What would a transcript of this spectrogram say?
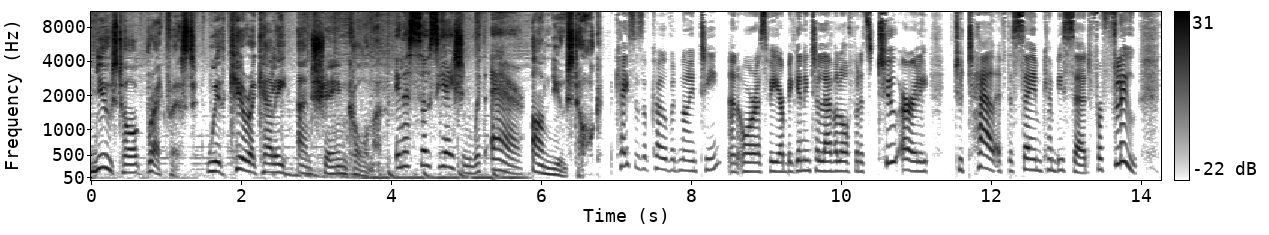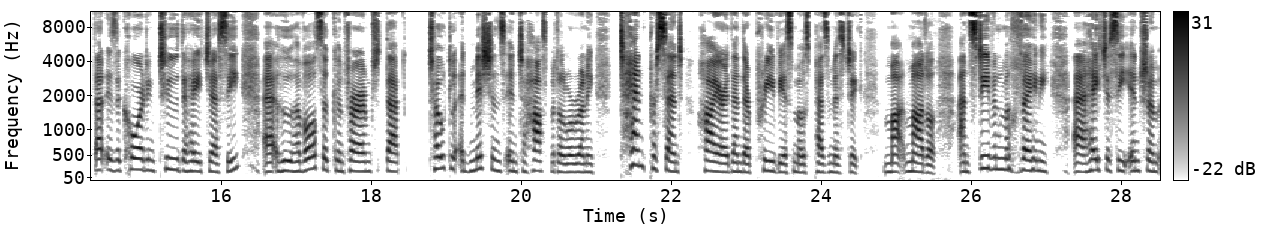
Newstalk Breakfast with Ciara Kelly and Shane Coleman. In association with AIR on Newstalk. Cases of COVID 19 and RSV are beginning to level off, but it's too early to tell if the same can be said for flu. That is according to the HSE, uh, who have also confirmed that total admissions into hospital were running 10% higher than their previous most pessimistic mo- model. And Stephen Mulvany, uh, HSE Interim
